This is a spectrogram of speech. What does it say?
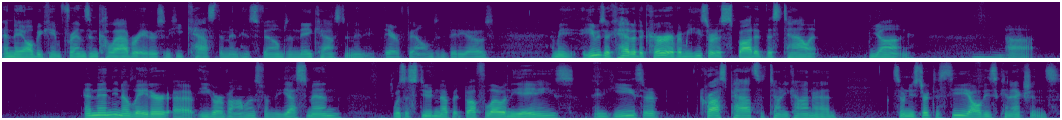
And they all became friends and collaborators, and he cast them in his films, and they cast him in their films and videos. I mean, he was ahead of the curve. I mean, he sort of spotted this talent young. Mm-hmm. Uh, and then, you know, later, uh, Igor Vamos from the Yes Men was a student up at Buffalo in the 80s, and he sort of crossed paths with Tony Conrad. So when you start to see all these connections,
